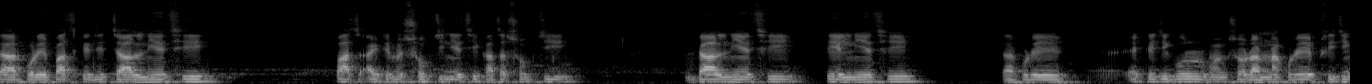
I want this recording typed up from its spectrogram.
তারপরে পাঁচ কেজি চাল নিয়েছি পাঁচ আইটেমের সবজি নিয়েছি, কাঁচা সবজি, ডাল নিয়েছি, তেল নিয়েছি, তারপরে এক কেজি গরুর মাংস রান্না করে ফ্রিজিং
